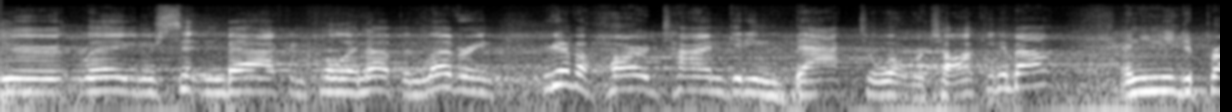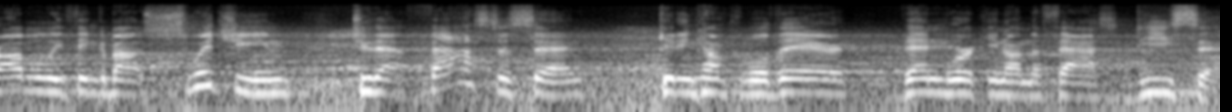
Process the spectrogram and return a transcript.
your leg and you're sitting back and pulling up and levering, you're gonna have a hard time getting back to what we're talking about. And you need to probably think about switching to that fast ascent, getting comfortable there, then working on the fast descent.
